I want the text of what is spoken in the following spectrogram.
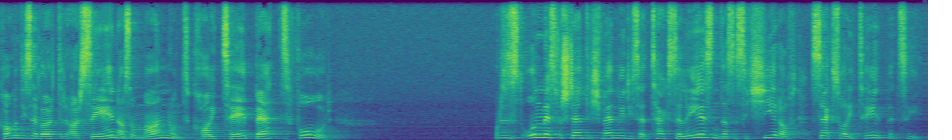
kommen diese Wörter Arsen, also Mann, und Koite, Bett vor. Und es ist unmissverständlich, wenn wir diese Texte lesen, dass es sich hier auf Sexualität bezieht.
